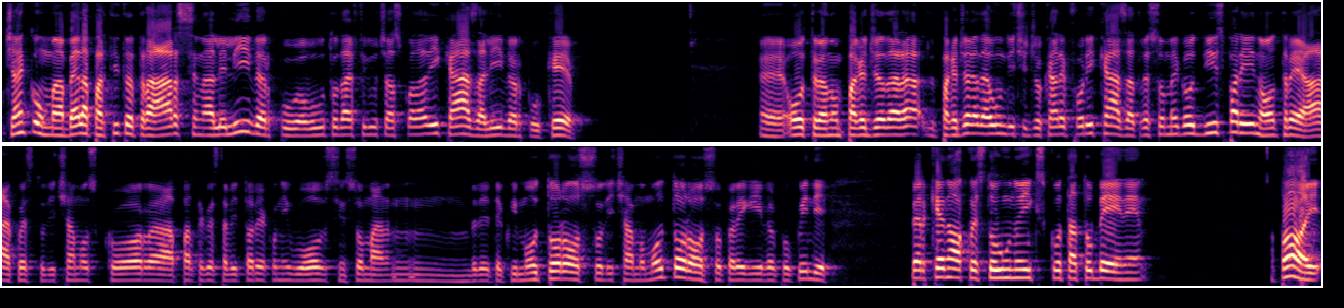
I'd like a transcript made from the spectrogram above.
c'è anche una bella partita tra Arsenal e Liverpool. Ho voluto dare fiducia alla squadra di casa. Liverpool che eh, oltre a non pareggiare pareggiare da 11, giocare fuori casa, tre somme gol dispari, inoltre a questo diciamo score, a parte questa vittoria con i Wolves, insomma, mh, mm, vedete qui molto rosso, diciamo, molto rosso per il Liverpool, quindi perché no questo 1x quotato bene? Poi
